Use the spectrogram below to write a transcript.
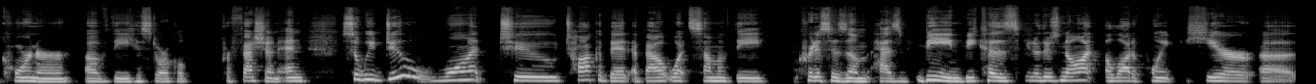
corner of the historical profession. And so we do want to talk a bit about what some of the criticism has been because you know there's not a lot of point here uh,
